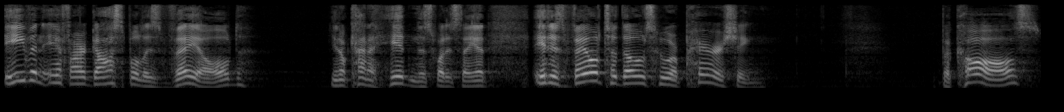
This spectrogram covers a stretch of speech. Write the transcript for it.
even if our gospel is veiled, you know, kind of hidden is what it's saying, it is veiled to those who are perishing because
